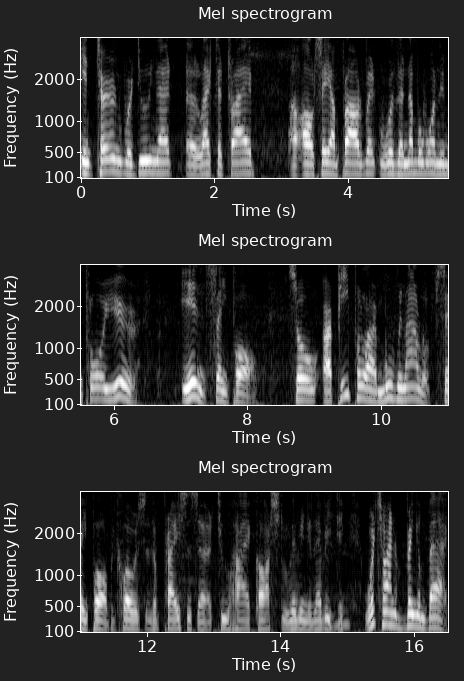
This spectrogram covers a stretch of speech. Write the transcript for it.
in turn, we're doing that uh, like the tribe. I'll say I'm proud of it. We're the number one employer in St. Paul. So our people are moving out of St. Paul because the prices are too high, cost of living and everything. We're trying to bring them back.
